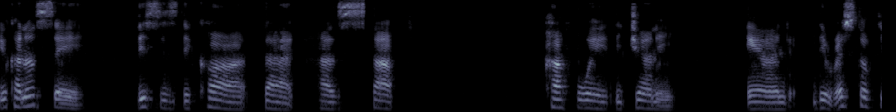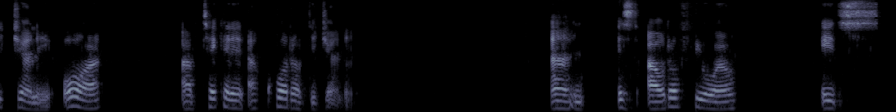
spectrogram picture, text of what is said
You cannot say, This is the car that has stopped halfway the journey and the rest of the journey, or I've taken it a quarter of the journey and it's out of fuel. It's,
